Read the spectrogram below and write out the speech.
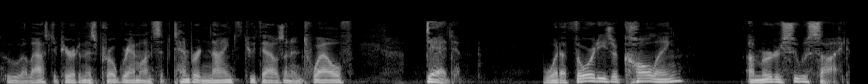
who uh, last appeared on this program on September 9th, 2012, dead. What authorities are calling a murder-suicide.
